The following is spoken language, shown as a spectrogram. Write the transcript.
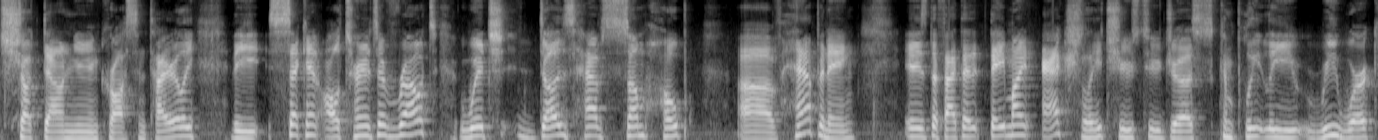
shut down Union Cross entirely. The second alternative route, which does have some hope of happening, is the fact that they might actually choose to just completely rework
